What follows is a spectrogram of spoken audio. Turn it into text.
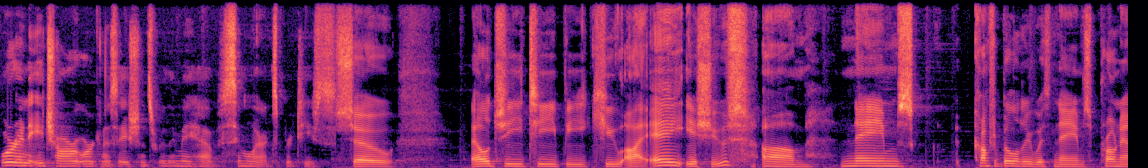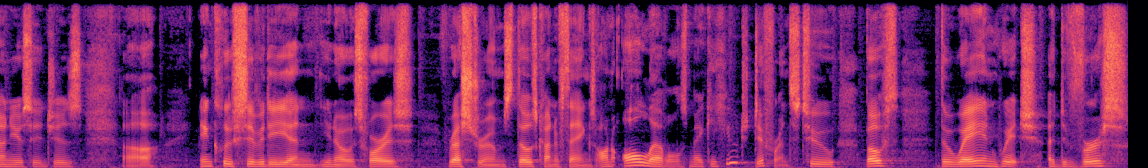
or in HR organizations where they may have similar expertise. So LGBTQIA issues, um, names, comfortability with names, pronoun usages, uh, inclusivity and, you know, as far as restrooms, those kind of things on all levels make a huge difference to both the way in which a diverse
